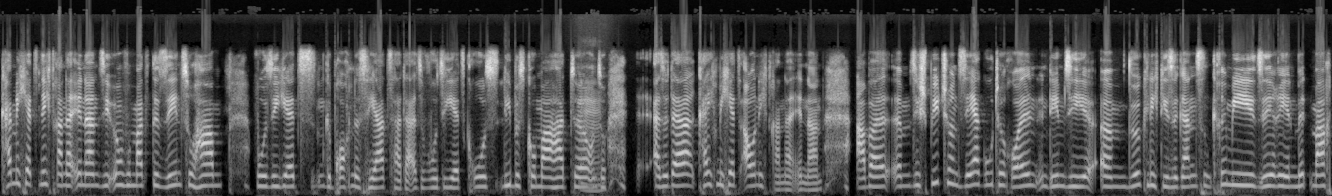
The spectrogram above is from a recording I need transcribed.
kann mich jetzt nicht dran erinnern, sie irgendwo mal gesehen zu haben, wo sie jetzt ein gebrochenes Herz hatte, also wo sie jetzt groß Liebeskummer hatte mhm. und so. Also da kann ich mich jetzt jetzt auch nicht dran erinnern. Aber ähm, sie spielt schon sehr gute Rollen, indem sie ähm, wirklich diese ganzen Krimiserien mitmacht.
